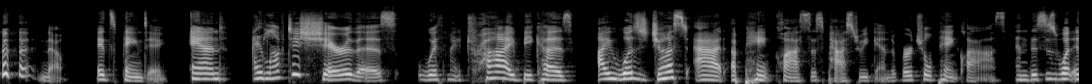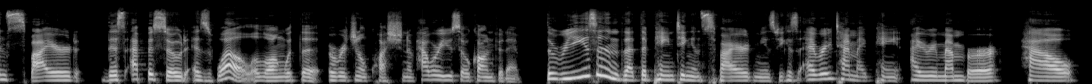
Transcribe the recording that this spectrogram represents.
no, it's painting. And I love to share this with my tribe because I was just at a paint class this past weekend, a virtual paint class. And this is what inspired this episode as well, along with the original question of how are you so confident? The reason that the painting inspired me is because every time I paint, I remember how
